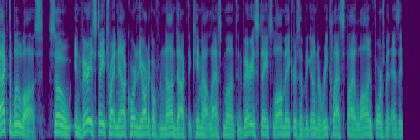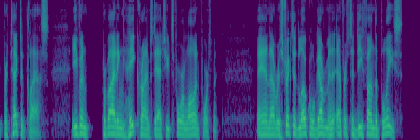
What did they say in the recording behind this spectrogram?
back to blue laws. So, in various states right now, according to the article from NonDoc that came out last month, in various states, lawmakers have begun to reclassify law enforcement as a protected class, even providing hate crime statutes for law enforcement, and uh, restricted local government efforts to defund the police.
